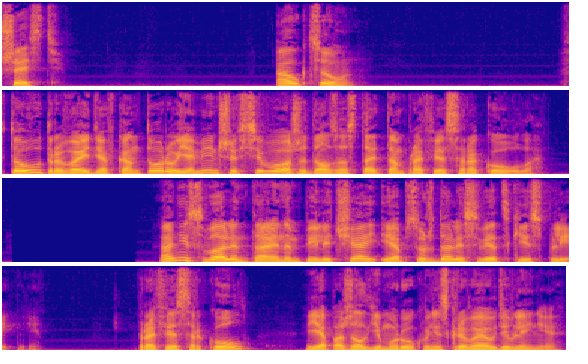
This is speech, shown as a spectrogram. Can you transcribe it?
6. Аукцион. В то утро, войдя в контору, я меньше всего ожидал застать там профессора Коула. Они с Валентайном пили чай и обсуждали светские сплетни. «Профессор Коул?» Я пожал ему руку, не скрывая удивления.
